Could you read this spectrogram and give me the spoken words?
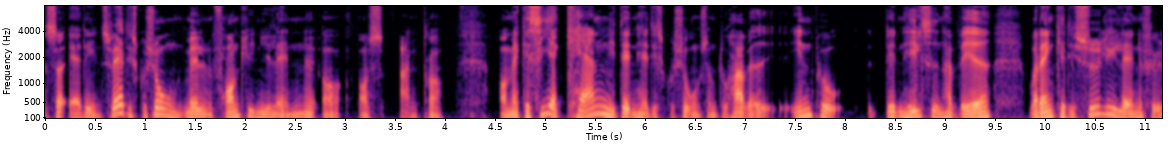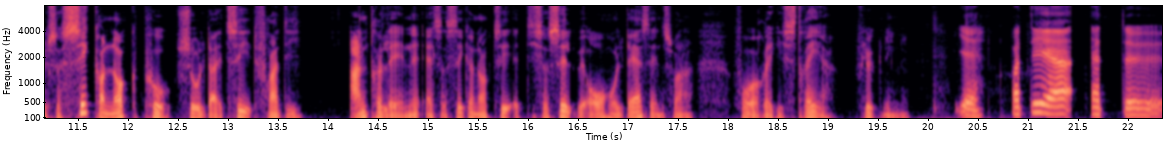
så er det en svær diskussion mellem frontlinjelandene og os andre. Og man kan sige, at kernen i den her diskussion, som du har været inde på, det den hele tiden har været, hvordan kan de sydlige lande føle sig sikre nok på solidaritet fra de andre lande, altså sikre nok til, at de så selv vil overholde deres ansvar for at registrere flygtningene. Ja, og det er, at øh,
